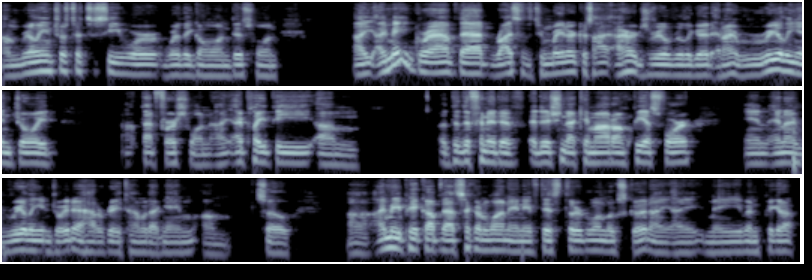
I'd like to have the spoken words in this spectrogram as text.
I'm really interested to see where where they go on this one. I, I may grab that Rise of the Tomb Raider because I, I heard it's real really good and I really enjoyed uh, that first one. I, I played the um the definitive edition that came out on PS4 and and I really enjoyed it. I had a great time with that game. Um, so uh, I may pick up that second one, and if this third one looks good, I, I may even pick it up.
